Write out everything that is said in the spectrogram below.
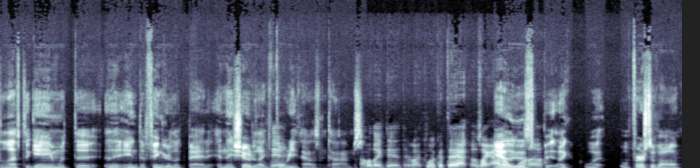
left the game with the the the finger looked bad, and they showed it like forty thousand times. Oh, they did. They're like, look at that. I was like, I yeah, don't want to. Like what? Well, first of all,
